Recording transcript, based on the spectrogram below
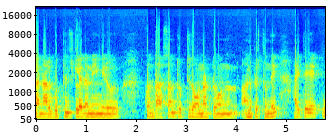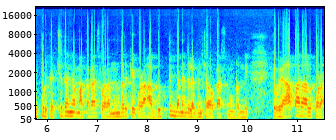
కానీ వాళ్ళు గుర్తించట్లేదని మీరు కొంత అసంతృప్తితో ఉన్నట్టు అనిపిస్తుంది. అయితే ఇప్పుడు ఖచ్చితంగా మకర రాశి వారందరికీ కూడా ఆ గుర్తింపు అనేది లభించే అవకాశం ఉంటుంది. ఇక వ్యాపారాలు కూడా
